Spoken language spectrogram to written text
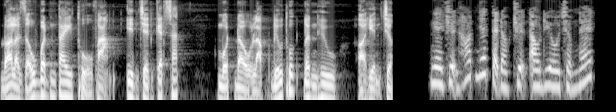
đó là dấu vân tay thủ phạm in trên kết sắt, một đầu lọc điếu thuốc đơn hưu ở hiện trường Nghe chuyện hot nhất tại đọc truyện audio.net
